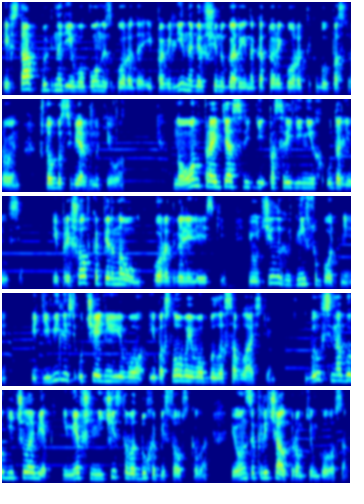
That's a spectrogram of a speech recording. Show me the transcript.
и встав, выгнали его вон из города и повели на вершину горы, на которой город их был построен, чтобы свергнуть его. Но он, пройдя среди, посреди них, удалился. И пришел в Капернаум, город Галилейский, и учил их в дни субботние. И дивились учению его, ибо слово его было со властью. Был в синагоге человек, имевший нечистого духа бесовского, и он закричал громким голосом,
